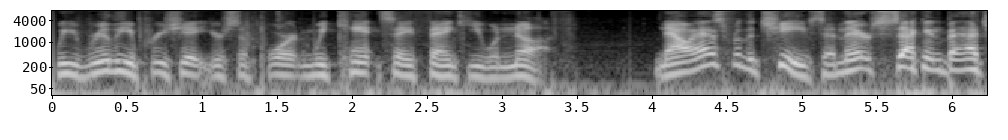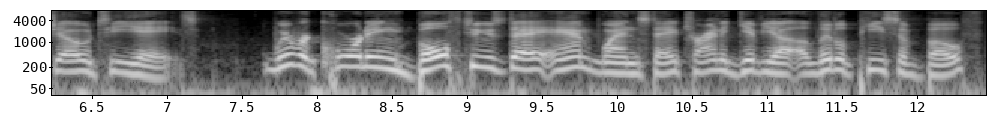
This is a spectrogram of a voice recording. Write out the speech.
We really appreciate your support, and we can't say thank you enough. Now, as for the Chiefs and their second batch of OTAs, we're recording both Tuesday and Wednesday, trying to give you a little piece of both.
